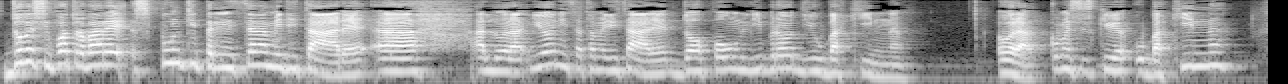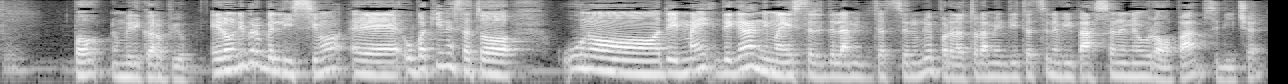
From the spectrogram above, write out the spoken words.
Dove si può trovare spunti per iniziare a meditare? Uh, allora, io ho iniziato a meditare dopo un libro di Ubakin. Ora, come si scrive Ubakin? Boh, non mi ricordo più. Era un libro bellissimo. Eh, Ubakin è stato uno dei, ma- dei, grandi maestri della meditazione. Lui ha portato la meditazione vipassana in Europa, si dice.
